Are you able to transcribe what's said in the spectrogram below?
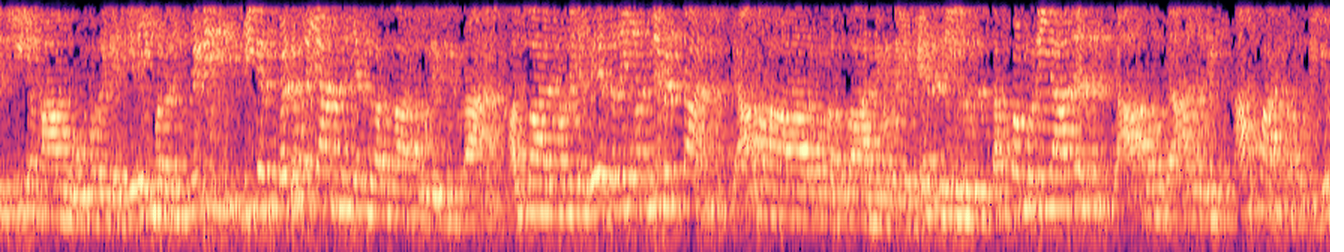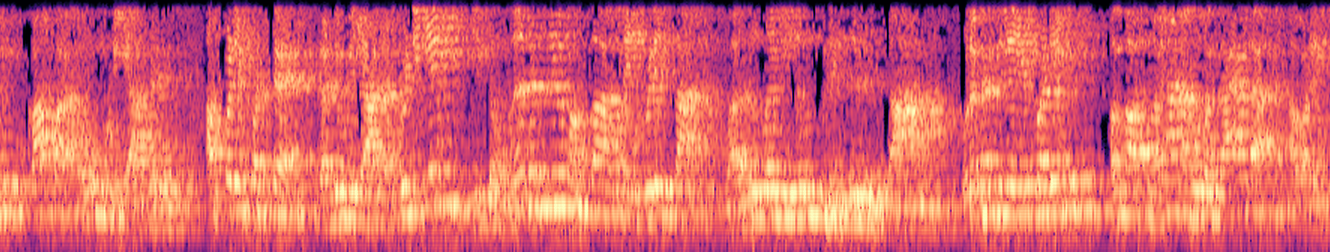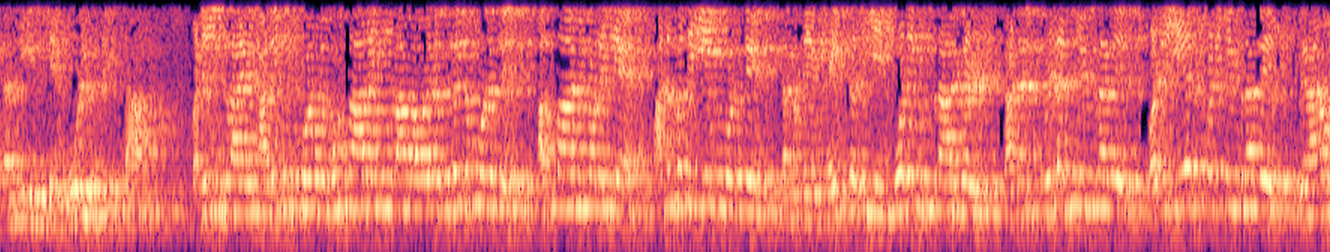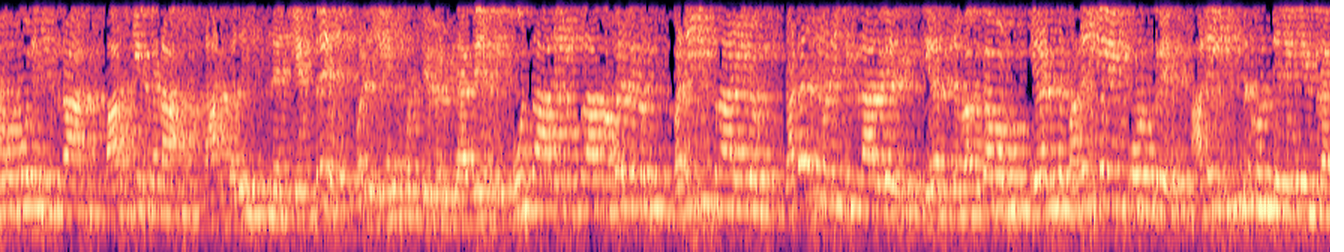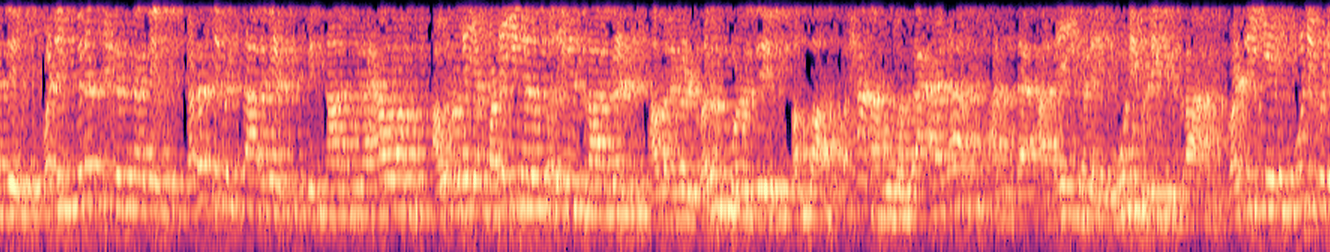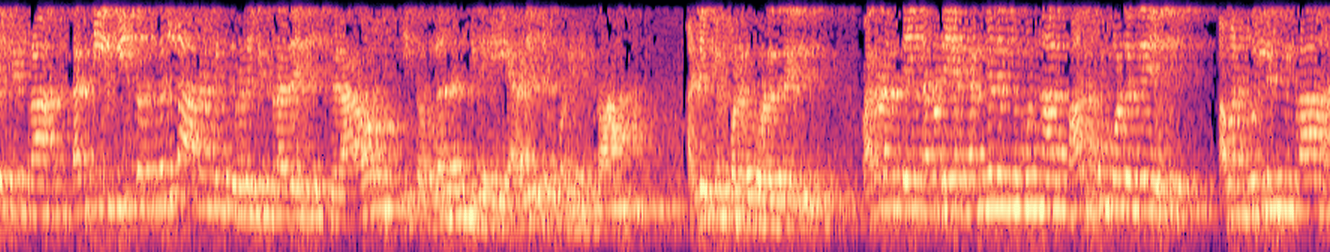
நிச்சயமாக உங்களுடைய இறைவனின் பிடி மிக கடுமையானது என்று அல்லாஹ் கூறுகின்றான். அல்லாஹினுடைய வேதனை வந்துவிட்டால் யாரும் அல்லாஹினுடைய வேதனையிலிருந்து தப்ப முடியாது யாரும் யாரையும் காப்பாற்ற முடியும் காப்பாற்றவும் முடியாது. அப்படிப்பட்ட கடுமையான பிடியை இந்த உலகத்திலும் அவனை பிடித்தான் மறுமையிலும் பிடித்து விட்டான் உலகத்திலே எப்படி? அல்லாஹ் சுப்ஹானஹு வ அவனை தண்ணியிலே ஊழல் பனி இஸ்ராயல் அழைத்துக் கொண்டு மூசா அவர்கள் செல்லும் பொழுது அல்லாஹ்வினுடைய அனுமதியை கொண்டு தன்னுடைய கைத்தடியை போடுகின்றார்கள். கடல் விளங்குகின்றது வழி ஏற்படுகின்றது. பிறகு கூறுகின்றான் பார்த்தீர்களா? நான் வருகின்றேன் என்று வழி ஏற்பட்டு விட்டது. மூசா அலைஹிஸ்ஸலாம் அவர்களும் பனி கடல் கடந்து விடுகின்றார்கள் இரண்டு வங்கமும் இரண்டு மலைகளை போன்று அலை நின்று கொண்டிருக்கின்றது. வழி திரட்டி விட்டது. கடந்து விட்டார்கள். பின்னால் பிராவணம் அவருடைய படையினரும் வருகின்றார்கள் அவர்கள் வரும் பொழுது அல்லாஹ் சுப்ஹானஹு அந்த அலைகளை மூடி விடுகின்றான் வழியை மூடி விடுகின்றான் தண்ணீர் மீண்டும் செல்ல ஆரம்பித்து விடுகின்றது. பிராவணம் இந்த உலகத்திலேயே அழிக்கப்படுகின்றான். அழிக்கப்படும் பொழுது மரணத்தை தன்னுடைய கண்களுக்கு முன்னால் பார்க்கும் பொழுது அவன் சொல்லுகின்றான்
